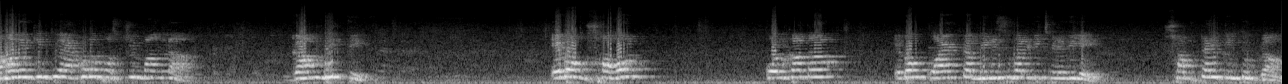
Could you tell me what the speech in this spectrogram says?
আমাদের কিন্তু এখনও পশ্চিম বাংলা গ্রাম ভিত্তিক এবং শহর, কলকাতা এবং কয়েকটা মিউনিসিপ্যালিটি ছেড়ে দিলে সবটাই কিন্তু গ্রাম।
